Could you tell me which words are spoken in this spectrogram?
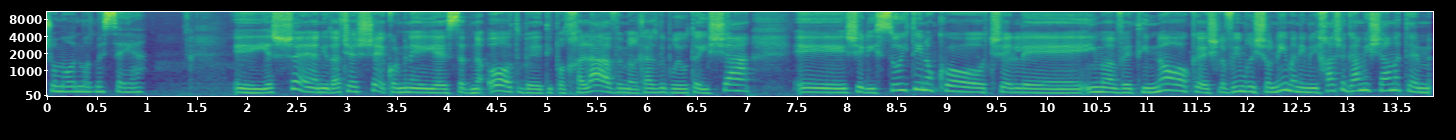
שהוא מאוד מאוד מסייע. אה, יש, אה, אני יודעת שיש אה, כל מיני סדנאות בטיפות חלב, במרכז לבריאות האישה, של עיסוי תינוקות, של אימא ותינוק, שלבים ראשונים. אני מניחה שגם משם אתם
